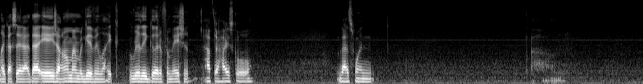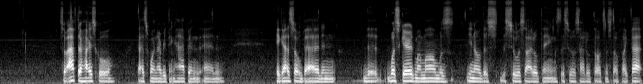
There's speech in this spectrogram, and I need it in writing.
like I said, at that age, I don't remember giving like really good information. After high school, that's when um, so after high school, that's when everything happened and it got so bad and the what scared my mom was you know this the suicidal things, the suicidal thoughts and stuff like that,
